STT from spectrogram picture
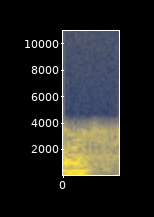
Mm-hmm.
